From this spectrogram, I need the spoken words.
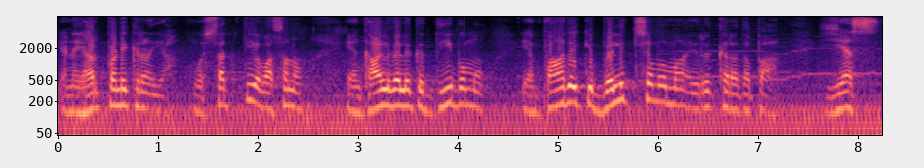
என்னை அர்ப்பணிக்கிறேன் ஐயா உங்கள் சத்திய வசனம் என் கால்களுக்கு தீபமும் என் பாதைக்கு வெளிச்சமுமா இருக்கிறதப்பா. எஸ்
